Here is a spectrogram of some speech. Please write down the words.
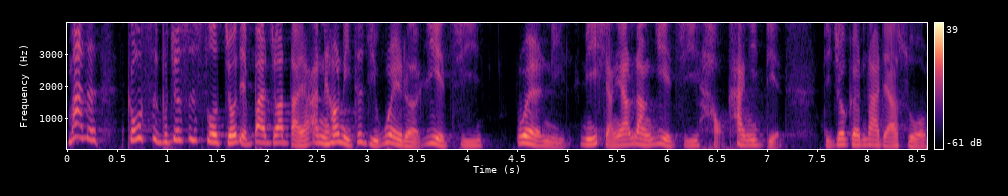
妈的，公司不就是说九点半就要打烊啊？然后你自己为了业绩，为了你，你想要让业绩好看一点，你就跟大家说，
